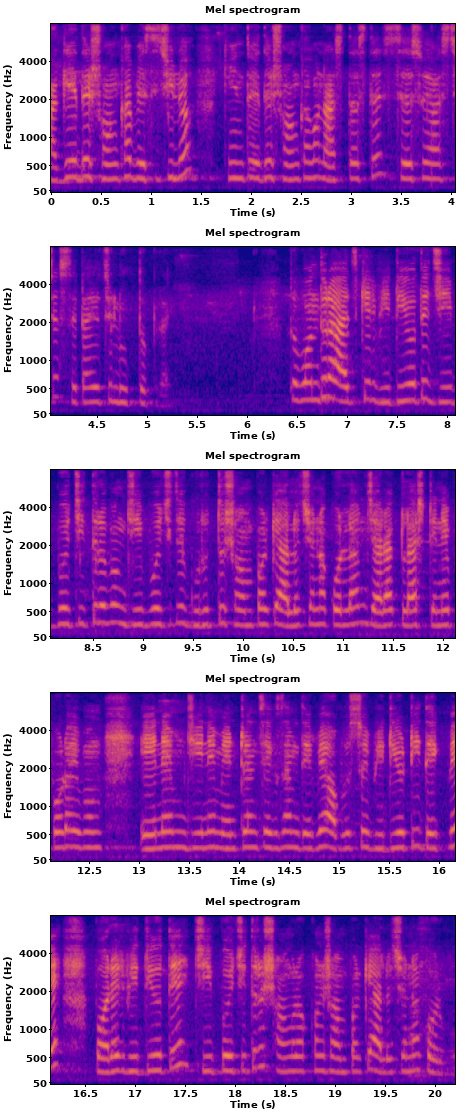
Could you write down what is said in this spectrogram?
আগে এদের সংখ্যা বেশি ছিল, কিন্তু এদের সংখ্যা এখন আস্তে আস্তে শেষ হয়ে আসছে, সেটাই হচ্ছে লুপ্তপ্রায় তো বন্ধুরা, আজকের ভিডিওতে জীববৈচিত্র্য এবং জীববৈচিত্র্যের গুরুত্ব সম্পর্কে আলোচনা করলাম। যারা ক্লাস টেনে পড়ো এবং এনএম জিএনএম এন্ট্রান্স এক্সাম দেবে, অবশ্যই ভিডিওটি দেখবে। পরের ভিডিওতে জীববৈচিত্র্য সংরক্ষণ সম্পর্কে আলোচনা করব।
